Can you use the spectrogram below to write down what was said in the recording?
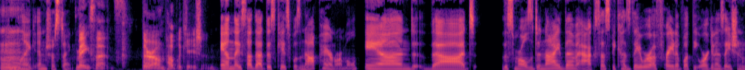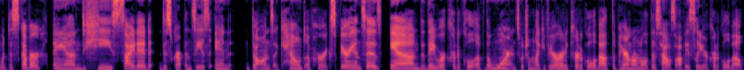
I'm Mm. like, interesting. Makes sense. Their own publication. And they said that this case was not paranormal and that the Smurls denied them access because they were afraid of what the organization would discover. And he cited discrepancies in Dawn's account of her experiences, and they were critical of the Warrens, which I'm like, if you're already critical about the paranormal at this house, obviously you're critical about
